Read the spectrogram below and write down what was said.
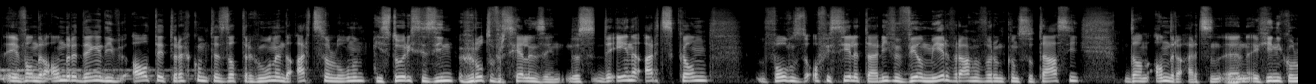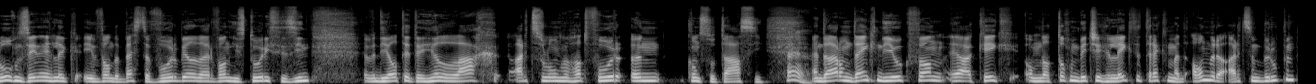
Een van de andere dingen die altijd terugkomt, is dat er gewoon in de artsenlonen historisch gezien grote verschillen zijn. Dus de ene arts kan volgens de officiële tarieven veel meer vragen voor een consultatie dan andere artsen. Mhm. En gynaecologen zijn eigenlijk een van de beste voorbeelden daarvan. Historisch gezien hebben die altijd een heel laag artsenloon gehad voor een consultatie. Ah, en daarom denken die ook van, ja, kijk, om dat toch een beetje gelijk te trekken met andere artsenberoepen,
